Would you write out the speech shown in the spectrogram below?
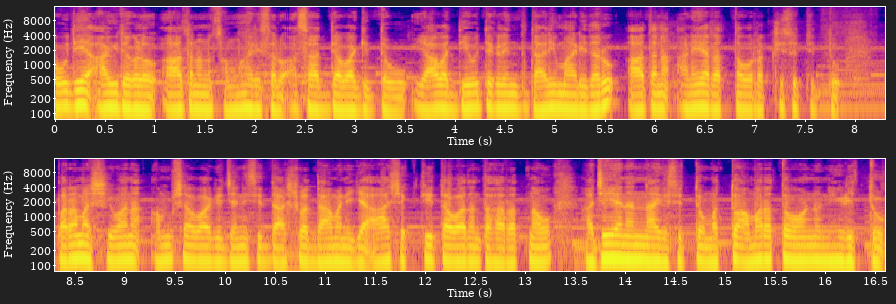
ಯಾವುದೇ ಆಯುಧಗಳು ಆತನನ್ನು ಸಂಹರಿಸಲು ಅಸಾಧ್ಯವಾಗಿದ್ದವು. ಯಾವ ದೇವತೆಗಳಿಂದ ದಾಳಿ ಮಾಡಿದರೂ ಆತನ ಹಣೆಯ ರತ್ನವು ರಕ್ಷಿಸುತ್ತಿತ್ತು. ಪರಮ ಶಿವನ ಅಂಶವಾಗಿ ಜನಿಸಿದ್ದ ಅಶ್ವತ್ಥಾಮನಿಗೆ ಆ ಶಕ್ತಿಯುತವಾದಂತಹ ರತ್ನವು ಅಜಯನನ್ನಾಗಿಸಿತ್ತು ಮತ್ತು ಅಮರತ್ವವನ್ನು ನೀಡಿತ್ತು.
